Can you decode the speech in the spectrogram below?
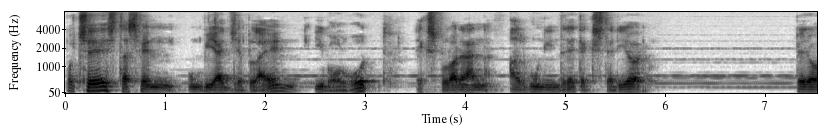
Potser estàs fent un viatge plaent i volgut, explorant algun indret exterior, però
